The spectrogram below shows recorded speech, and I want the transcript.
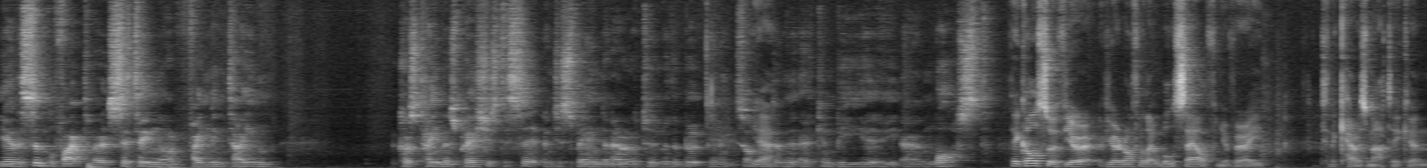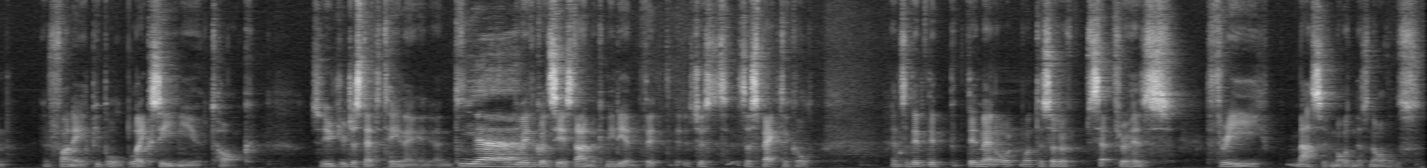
yeah, the simple fact about sitting or finding time, because time is precious to sit and just spend an hour or two with a book, you know, Yeah. it, it can be uh, um, lost. I think also if you're if you're an author like Will Self and you're very kind of charismatic and, and funny, people like seeing you talk. So you're, you're just entertaining, and, and Yeah. the way they go and see a stand-up comedian, they, it's just it's a spectacle. and so they they, they might want to sort of sit through his three massive modernist novels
